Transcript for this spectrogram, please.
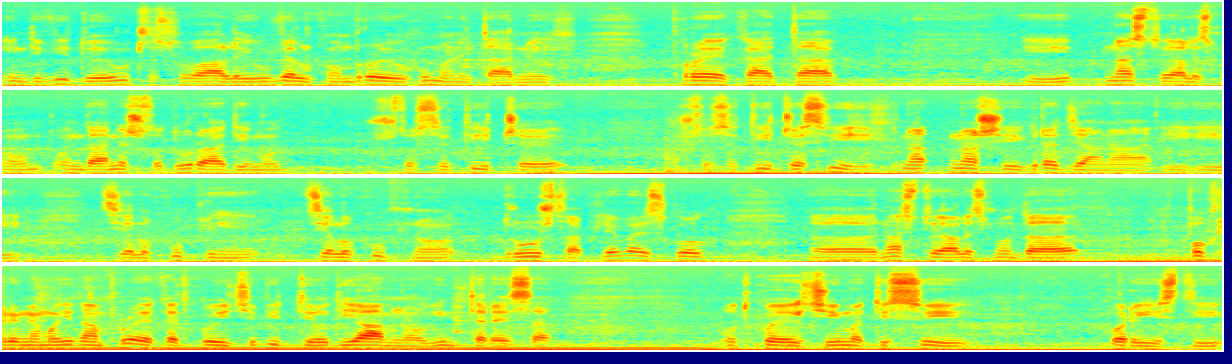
individue učestvovali u velikom broju humanitarnih projekata i nastojali smo onda nešto da uradimo što se tiče što se tiče svih naših građana i, i cjelokupno društva Pljevajskog, E, nastojali smo da pokrenemo jedan projekat koji će biti od javnog interesa, od kojeg će imati svi koristi,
